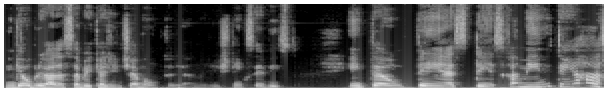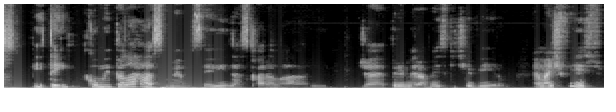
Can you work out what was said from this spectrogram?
Ninguém é obrigado a saber que a gente é bom, tá ligado? A gente tem que ser visto. Então, tem esse, tem esse caminho e tem a raça. E tem como ir pela raça mesmo. Você ir, das caras lá, e já é a primeira vez que te viram. É mais difícil.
